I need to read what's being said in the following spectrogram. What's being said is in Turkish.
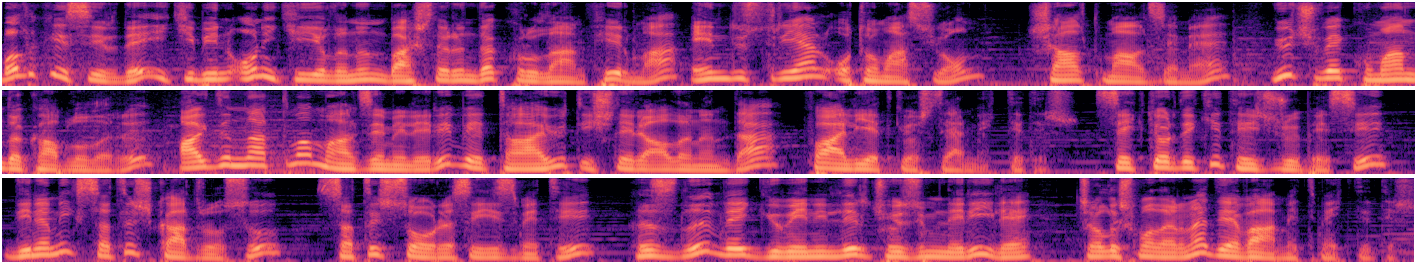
Balıkesir'de 2012 yılının başlarında kurulan firma, endüstriyel otomasyon, şalt malzeme, güç ve kumanda kabloları, aydınlatma malzemeleri ve taahhüt işleri alanında faaliyet göstermektedir. Sektördeki tecrübesi, dinamik satış kadrosu, satış sonrası hizmeti, hızlı ve güvenilir çözümleriyle çalışmalarına devam etmektedir.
